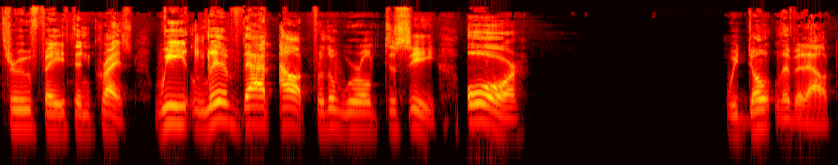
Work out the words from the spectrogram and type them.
through faith in Christ. We live that out for the world to see. Or we don't live it out,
